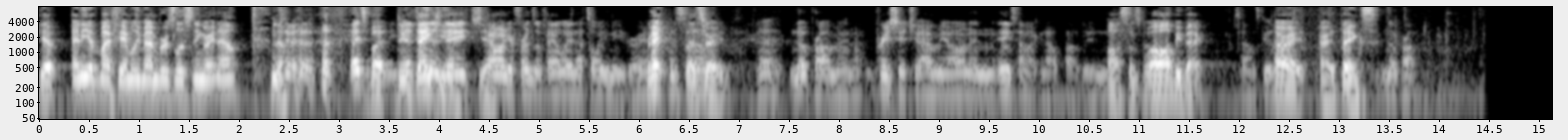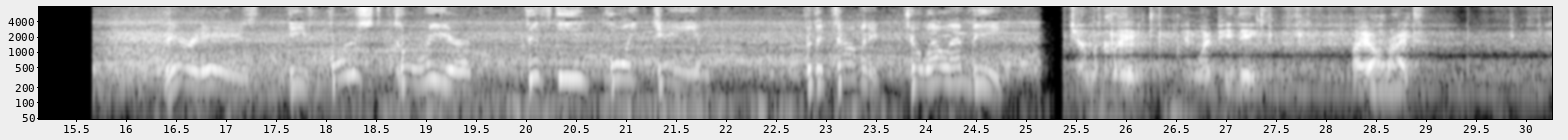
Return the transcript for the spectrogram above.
Yep. Any of my family members listening right now? no. That's But, dude, at the thank end of the you. Day, just Yeah. count on your friends and family, and that's all you need, right? Right. So, That's right. Uh, no problem, man. Appreciate you having me on, and anytime I can help out, dude. Awesome. So, Well, I'll be back. sounds good. All right. All right. Thanks. no problem. There it is, the first career 50 point game for the dominant Joel Embiid. John McClane, NYPD. Are you all right?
